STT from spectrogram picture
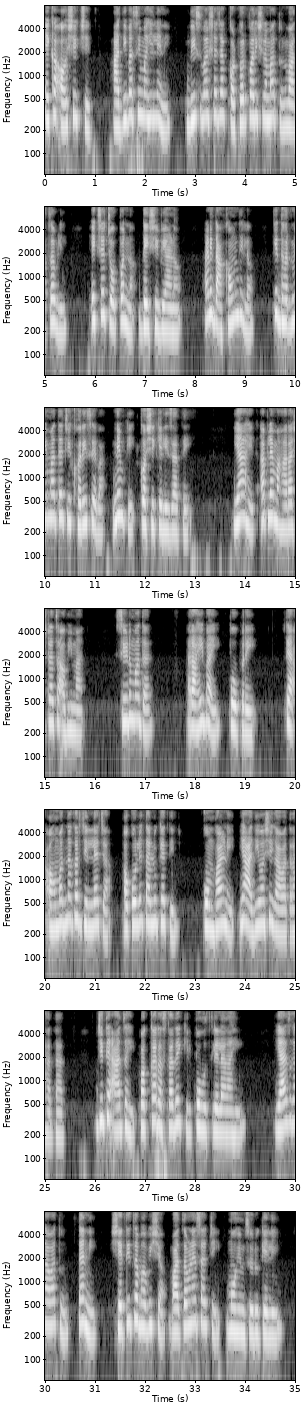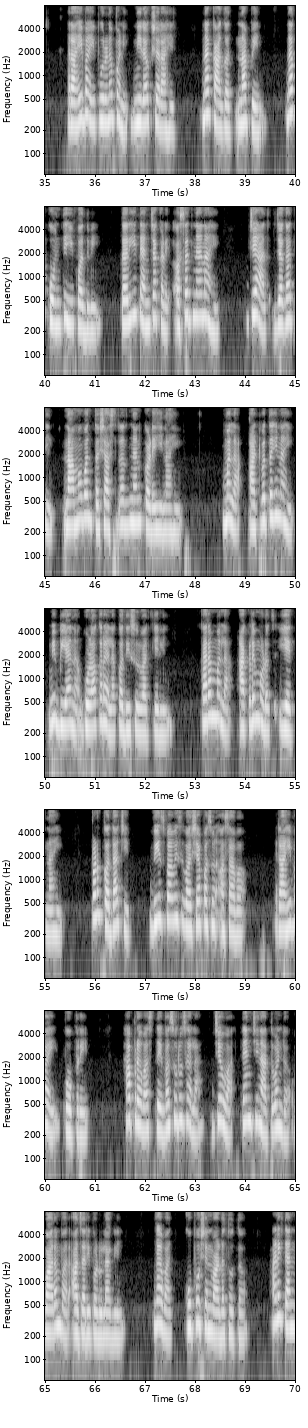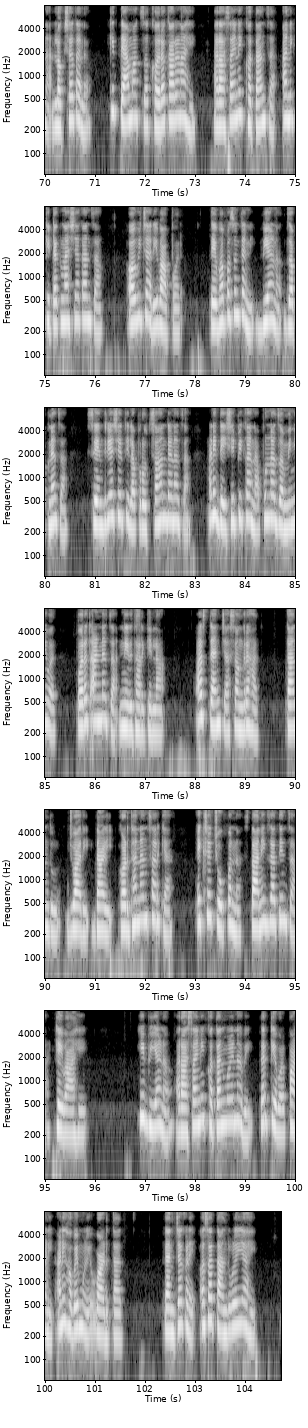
एका अशिक्षित आदिवासी महिलेने वीस वर्षाच्या कठोर परिश्रमातून वाचवली एकशे चोपन्न देशी बियाणं आणि दाखवून दिलं की धरणी मात्याची खरी सेवा नेमकी कशी केली जाते. या आहेत आपल्या महाराष्ट्राचा अभिमान. सीड मदर राहीबाई पोपरे त्या अहमदनगर जिल्ह्याच्या अकोले तालुक्यातील कोंभाळणे या आदिवासी गावात राहतात जिथे आजही पक्का रस्ता देखील पोहोचलेला नाही. याच गावातून त्यांनी शेतीचं भविष्य वाचवण्यासाठी मोहीम सुरू केली. राहीबाई पूर्णपणे निरक्षर आहेत. ना कागद ना पेन ना कोणतीही पदवी. तरीही त्यांच्याकडे असं ज्ञान आहे जे आज जगातील नामवंत शास्त्रज्ञांकडेही नाही. मला आठवतही नाही मी बियाणं गोळा करायला कधी सुरुवात केली. कारण मला आकडेमोडच येत नाही. पण कदाचित वीस बावीस वर्षापासून असावं. राहीबाई पोपरे. हा प्रवास तेव्हा सुरू झाला जेव्हा त्यांची नातवंड वारंवार आजारी पडू लागली. गावात कुपोषण वाढत होतं आणि त्यांना लक्षात आलं की त्यामागचं खरं कारण आहे रासायनिक खतांचा आणि कीटकनाशकांचा अविचारी वापर. तेव्हापासून त्यांनी बियाणं जपण्याचा सेंद्रिय शेतीला प्रोत्साहन देण्याचा आणि देशी पिकांना पुन्हा जमिनीवर परत आणण्याचा निर्धार केला. आज त्यांच्या संग्रहात तांदूळ ज्वारी डाळी कडधान्यांसारख्या एकशे चोपन्न स्थानिक जातींचा ठेवा आहे. ही बियाणं रासायनिक खतांमुळे नव्हे तर केवळ पाणी आणि हवेमुळे वाढतात. त्यांच्याकडे असा तांदूळही आहे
